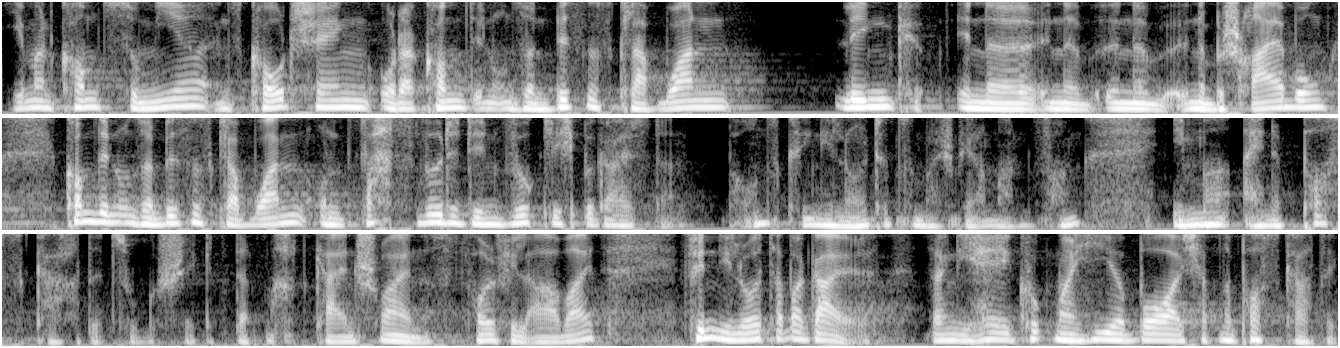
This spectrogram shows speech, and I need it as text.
Jemand kommt zu mir ins Coaching oder kommt in unseren Business Club One Link in eine, in, eine, in, eine, in eine Beschreibung, kommt in unseren Business Club One und was würde den wirklich begeistern? Bei uns kriegen die Leute zum Beispiel am Anfang immer eine Postkarte zugeschickt. Das macht kein Schwein, das ist voll viel Arbeit. Finden die Leute aber geil. Sagen die, hey, guck mal hier, boah, ich habe eine Postkarte.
